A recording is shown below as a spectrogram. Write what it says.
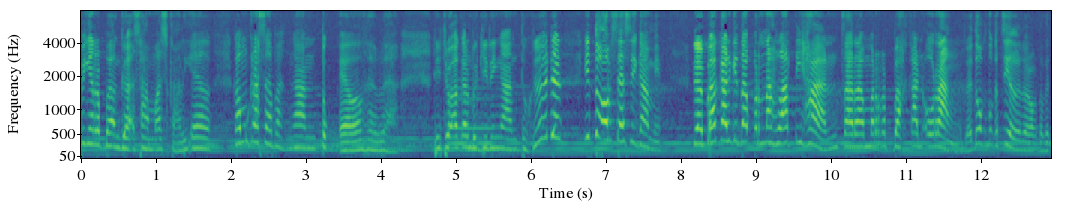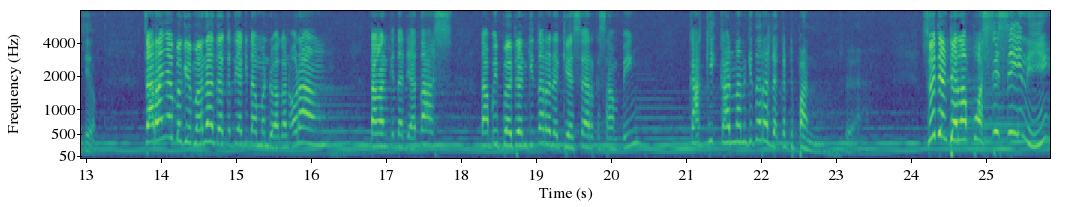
pingin rebah enggak sama sekali El. Kamu kerasa apa? Ngantuk El, didoakan begini ngantuk. Dan itu obsesi kami. Dan bahkan kita pernah latihan cara merebahkan orang. Itu waktu kecil, itu waktu kecil. Caranya bagaimana ketika kita mendoakan orang, tangan kita di atas, tapi badan kita rada geser ke samping, kaki kanan kita rada ke depan. Dan dalam posisi ini,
